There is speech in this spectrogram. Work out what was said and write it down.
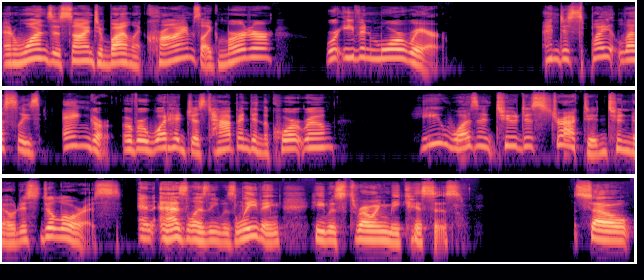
and ones assigned to violent crimes like murder were even more rare. And despite Leslie's anger over what had just happened in the courtroom, he wasn't too distracted to notice Dolores. And as Leslie was leaving, he was throwing me kisses. So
